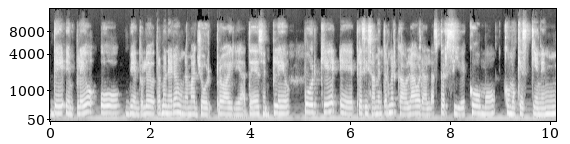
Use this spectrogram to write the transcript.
de empleo o, viéndole de otra manera, una mayor probabilidad de desempleo porque eh, precisamente el mercado laboral las percibe como, como que tienen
